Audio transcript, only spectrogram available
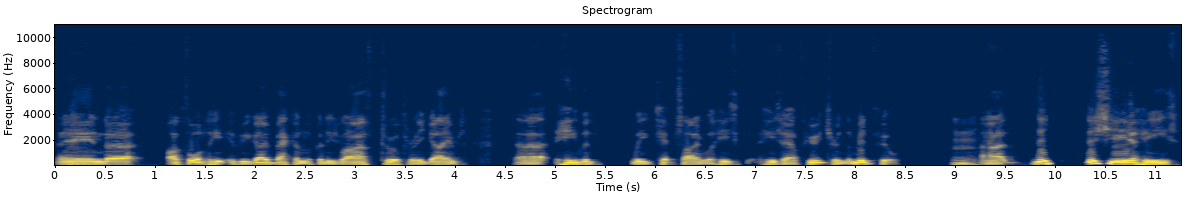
and uh, I thought he, if you go back and look at his last two or three games, uh, he was. We kept saying, well, he's he's our future in the midfield. Mm. Uh, this this year he's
